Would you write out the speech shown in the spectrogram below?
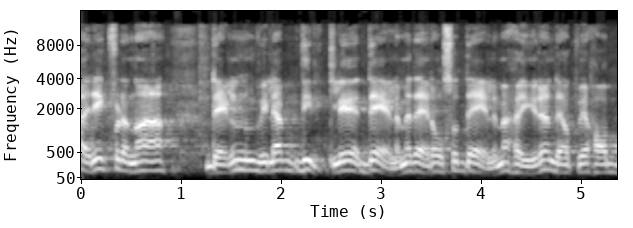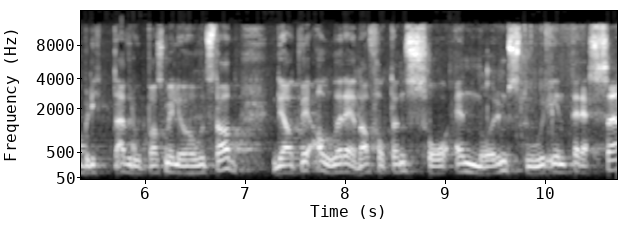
Eirik, for denne delen vil jeg virkelig dele med dere, også dele med Høyre, det at vi har blitt Europas miljøhovedstad. Det at vi allerede har fått en så enormt stor interesse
